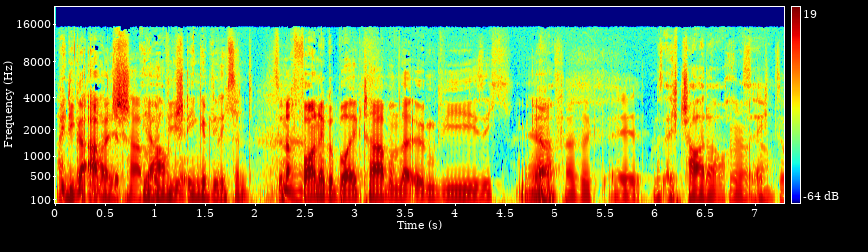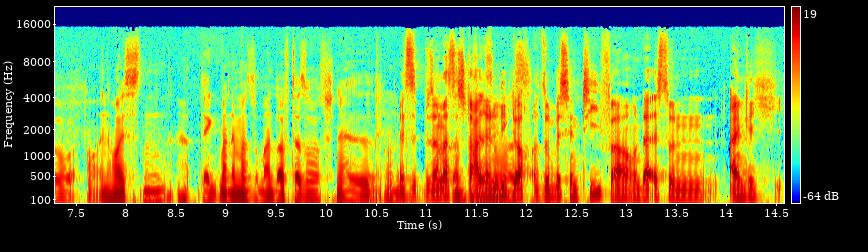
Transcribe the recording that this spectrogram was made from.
Wie die gearbeitet haben. Ja, und stehen geblieben sind. So nach vorne gebeugt haben, um da irgendwie sich. Ja, Ja. verrückt, ey. Das ist echt schade auch. Ja. Das ist echt so, in Heusten denkt man immer so, man läuft da so schnell. Und Es ist, besonders das Stadion liegt auch so ein bisschen tiefer und da ist so ein, eigentlich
